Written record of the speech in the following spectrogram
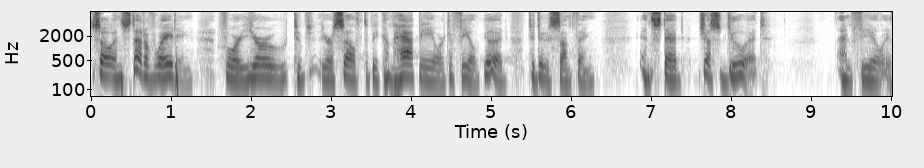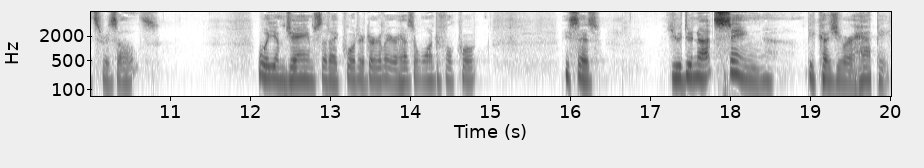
So instead of waiting for you to, yourself to become happy or to feel good to do something, instead just do it and feel its results. William James, that I quoted earlier, has a wonderful quote. He says, You do not sing because you are happy.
